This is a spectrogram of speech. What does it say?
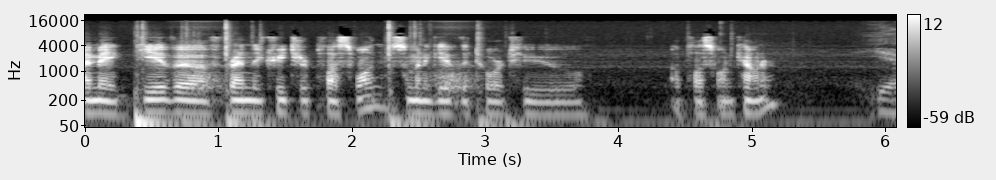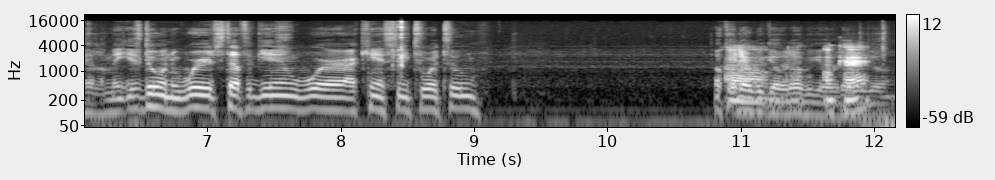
I may give a friendly creature plus one. So I'm going to give the Tortu a plus one counter. Yeah, let me. It's doing the weird stuff again where I can't see Tortu. Okay, there we Oh, go. There we go. okay. There we go.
